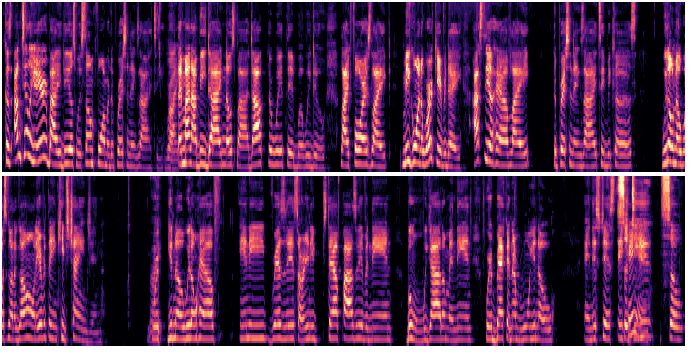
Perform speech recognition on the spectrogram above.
Because I'm telling you, everybody deals with some form of depression and anxiety. Right. They might not be diagnosed by a doctor with it, but we do. Like, far as like me going to work every day, I still have like depression and anxiety because we don't know what's going to go on. Everything keeps changing. Right. We're, you know, we don't have any residents or any staff positive, and then boom, we got them, and then we're back at number one. You know, and it's just it so can. Do you, so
